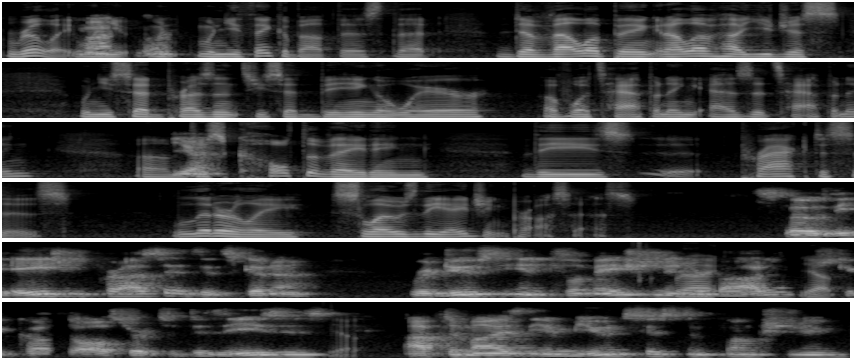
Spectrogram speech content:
really. When you, when, when you think about this, that developing, and I love how you just, when you said presence, you said being aware of what's happening as it's happening. Um, yeah. Just cultivating these uh, practices literally slows the aging process. Slows the aging process. It's going to reduce inflammation in right. your body, yep. which can cause all sorts of diseases, yep. optimize the immune system functioning,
